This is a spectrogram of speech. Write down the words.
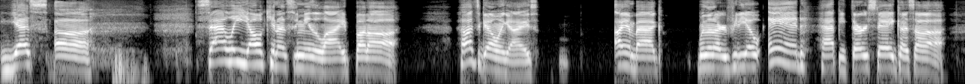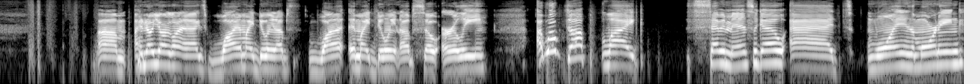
yes, uh. Sadly, y'all cannot see me in the light, but, uh. How's it going, guys? I am back with another video, and happy Thursday, because, uh. Um, I know y'all are gonna ask, why am I doing up, why am I doing up so early? I woke up, like, seven minutes ago at one in the morning,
